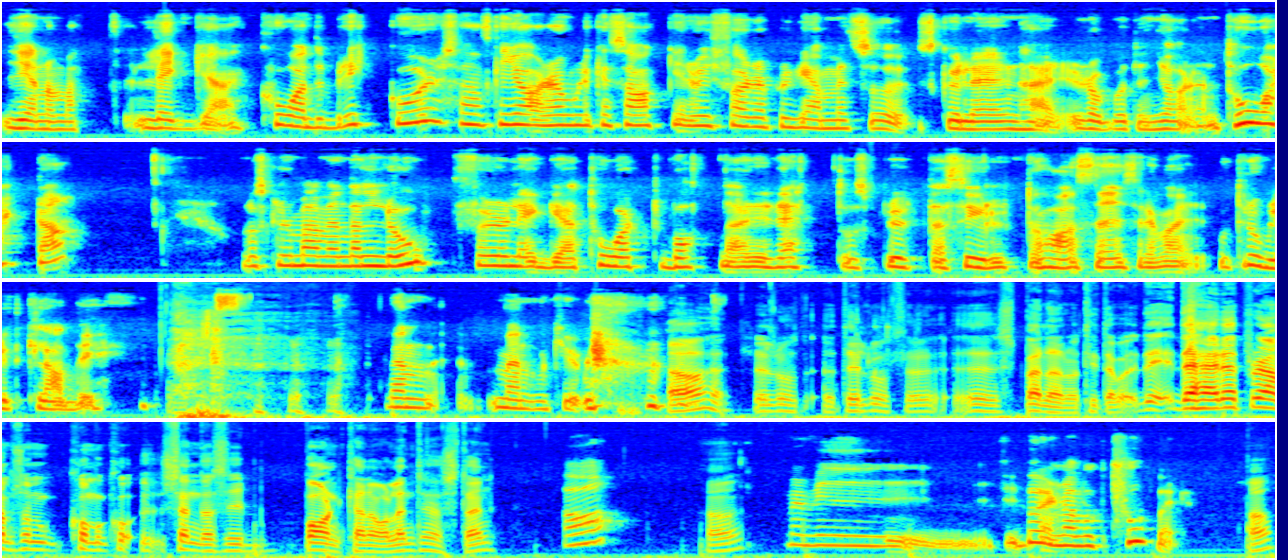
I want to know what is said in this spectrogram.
genom att lägga kodbrickor så han ska göra olika saker. Och I förra programmet så skulle den här roboten göra en tårta. Och då skulle man använda loop för att lägga tårtbottnar i rätt och spruta sylt och ha sig. Så det var otroligt kladdig. men, men kul. ja, det låter, det låter eh, spännande att titta på. Det, det, här är ett program som kommer sändas i Barnkanalen till hösten? Ja, ja. men vi, i början av oktober. Ja,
